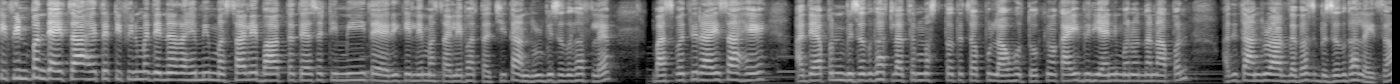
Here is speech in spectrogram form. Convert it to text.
टिफिन पण द्यायचा आहे तर टिफिनमध्ये देणार आहे मी मसाले भात. तर त्यासाठी मी तयारी केली मसाले भाताची. तांदूळ भिजत घातला आहे बासमती राईस आहे. आधी आपण भिजत घातला तर मस्त त्याचा पुलाव होतो. किंवा काही बिर्याणी बनवताना आपण आधी तांदूळ अर्धा तास भिजत घालायचा.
